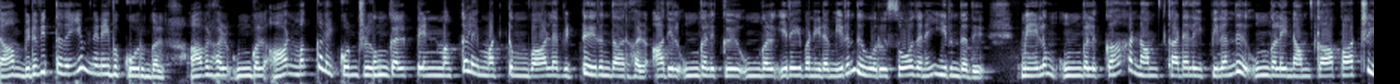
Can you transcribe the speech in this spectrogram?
நாம் விடுவித்ததையும் நினைவு கூறுங்கள். அவர்கள் உங்கள் ஆண் மக்களை கொன்று உங்கள் பெண் மக்களை மட்டும் வாழ விட்டு இருந்தார்கள். அதில் உங்களுக்கு உங்கள் இறைவனிடம் இருந்து ஒரு சோதனை இருந்தது. மேலும் உங்களுக்காக நாம் கடலை பிளந்து உங்களை நாம் காப்பாற்றி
